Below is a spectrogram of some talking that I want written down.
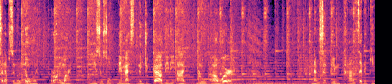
สนับสนุนโดย รุ่นใหม่ Isuzu D-Max 1.9 DDI Blue Power หนังสือพิมพ์ฐานเศรษฐกิจ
